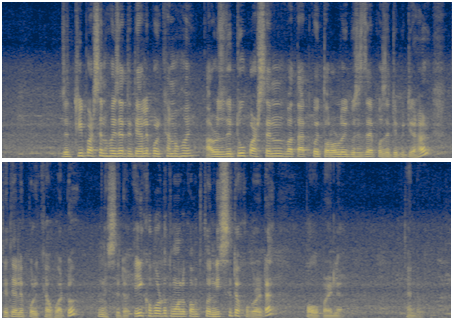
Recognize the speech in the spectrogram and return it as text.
যদি থ্ৰী পাৰ্চেণ্ট হৈ যায় তেতিয়াহ'লে পৰীক্ষা নহয়। আৰু যদি টু পাৰ্চেণ্ট বা তাতকৈ তললৈ গুচি যায় পজিটিভিটিৰ হাৰ তেতিয়াহ'লে পৰীক্ষা হোৱাটো নিশ্চিত। এই খবৰটো তোমালোক অন্ততঃ নিশ্চিত খবৰ এটা পাব পাৰিলে। ধন্যবাদ।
